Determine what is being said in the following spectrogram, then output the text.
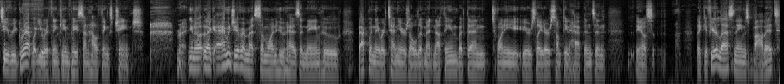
do you regret what you were thinking based on how things change? Right. You know, like haven't you ever met someone who has a name who back when they were 10 years old it meant nothing, but then 20 years later something happens and you know like if your last name's Bobbitt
